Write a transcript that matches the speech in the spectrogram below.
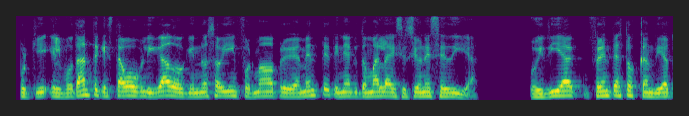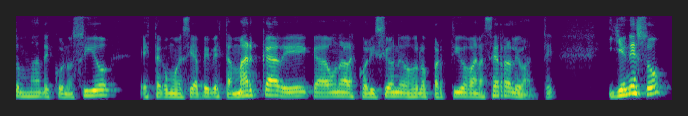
porque el votante que estaba obligado, que no se había informado previamente, tenía que tomar la decisión ese día. Hoy día, frente a estos candidatos más desconocidos, esta, como decía Pepe, esta marca de cada una de las coaliciones o de los partidos van a ser relevantes. Y en eso,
